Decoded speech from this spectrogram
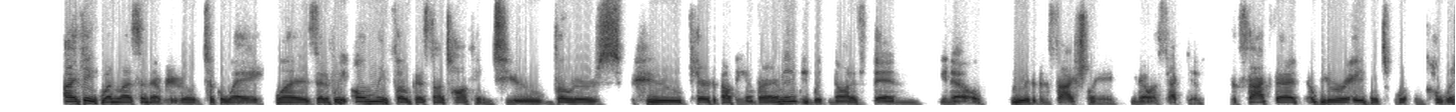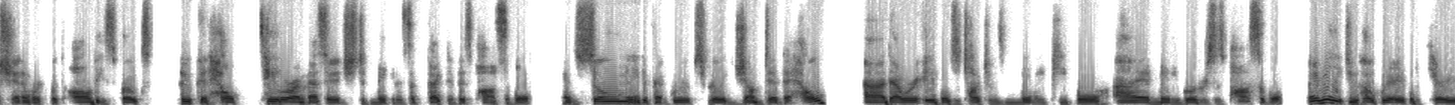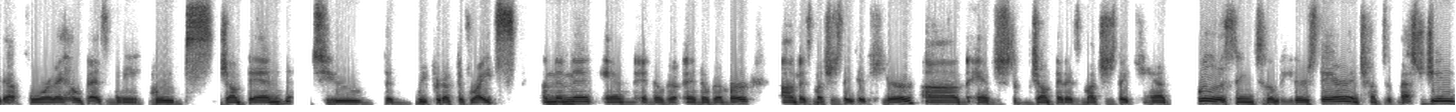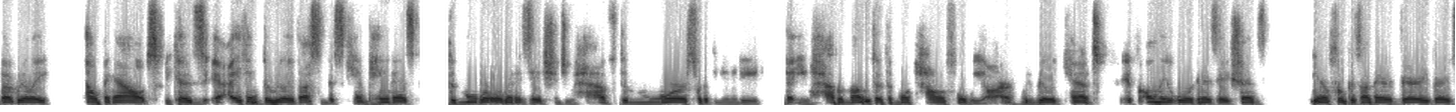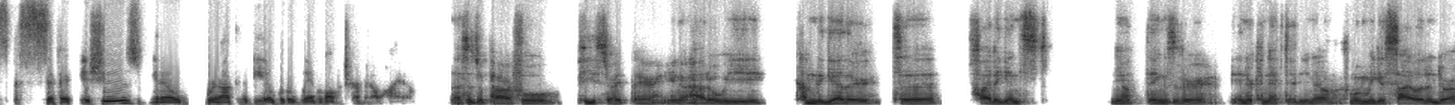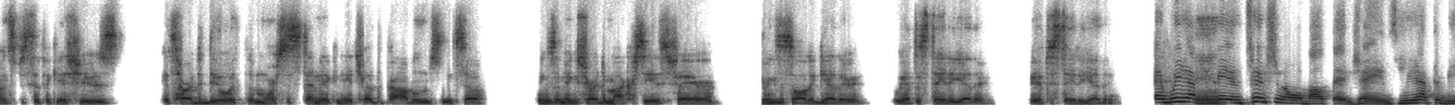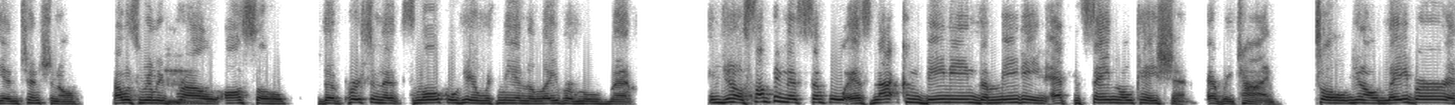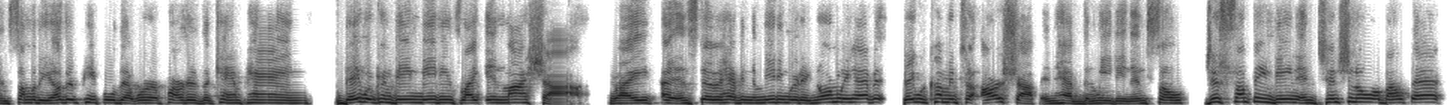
I think one lesson that we really took away was that if we only focused on talking to voters who cared about the environment, we would not have been, you know, we would have been factually, you know, effective. The fact that we were able to work in coalition and work with all these folks who could help tailor our message to make it as effective as possible. And so many different groups really jumped in to help uh, that we're able to talk to as many people uh, and many voters as possible. I really do hope we're able to carry that forward. I hope as many groups jump in to the reproductive rights amendment in, in, November, in November um, as much as they did here um, and just jump in as much as they can. Really listening to the leaders there in terms of messaging, but really helping out because I think the really lesson of this campaign is the more organizations you have, the more sort of unity that you have among them, the more powerful we are. We really can't, if only organizations, you know, focus on their very, very specific issues, you know, we're not going to be able to win long term in Ohio. That's such a powerful piece right there. You know, how do we come together to fight against you know things that are interconnected you know when we get siloed into our own specific issues it's hard to deal with the more systemic nature of the problems and so things that making sure our democracy is fair brings us all together. We have to stay together. We have to stay together. And we have and, to be intentional about that james. We have to be intentional. I was really mm, proud also the person that's local here with me in the labor movement. You know, something as simple as not convening the meeting at the same location every time. So, you know, labor and some of the other people that were a part of the campaign, they would convene meetings like in my shop, right? Uh, instead of having the meeting where they normally have it, they would come into our shop and have the meeting. And so just something being intentional about that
